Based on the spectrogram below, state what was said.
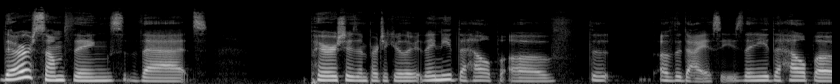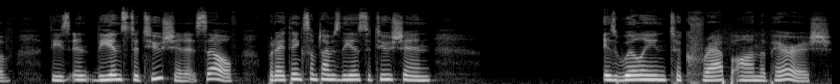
There are some things that parishes in particular, they need the help of the of the diocese. They need the help of these in, the institution itself, but I think sometimes the institution is willing to crap on the parish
